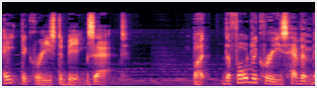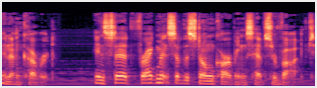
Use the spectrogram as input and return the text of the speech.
Eight decrees to be exact. But the full decrees haven't been uncovered. Instead, fragments of the stone carvings have survived.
